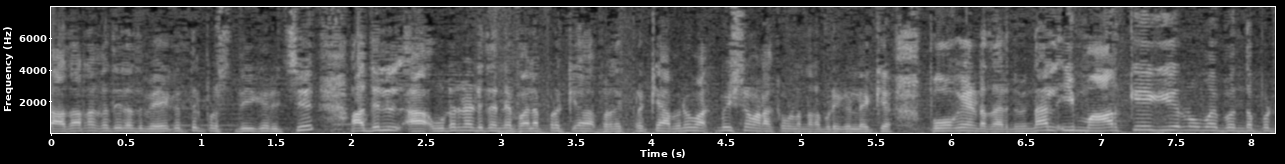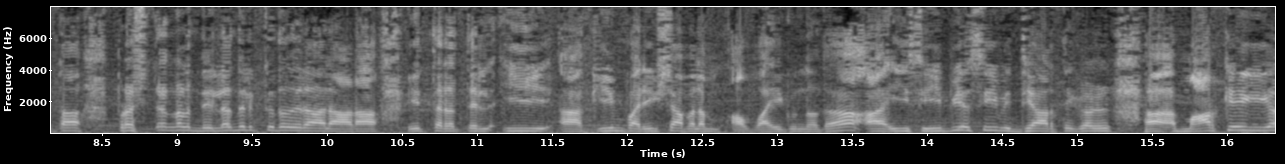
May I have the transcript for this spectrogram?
സാധാരണഗതിയിൽ അത് വേഗത്തിൽ പ്രസിദ്ധീകരിച്ച് അതിൽ ഉടനടി തന്നെ ഫലപ്രഖ്യാ ഫലപ്രഖ്യാപനവും അഡ്മിഷനും അടക്കമുള്ള നടപടികളിലേക്ക് പോകേണ്ടതായിരുന്നു. എന്നാൽ ഈ മാർക്കേകീകരണവുമായി ബന്ധപ്പെട്ട പ്രശ്നങ്ങൾ നിലനിൽക്കുന്നതിനാലാണ് ഇത്തരത്തിൽ ഈ കീം പരീക്ഷാഫലം വൈകുന്നത്. ഈ സി ബി എസ് ഇ വിദ്യാർത്ഥികൾ മാർക്കേകീകരണം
